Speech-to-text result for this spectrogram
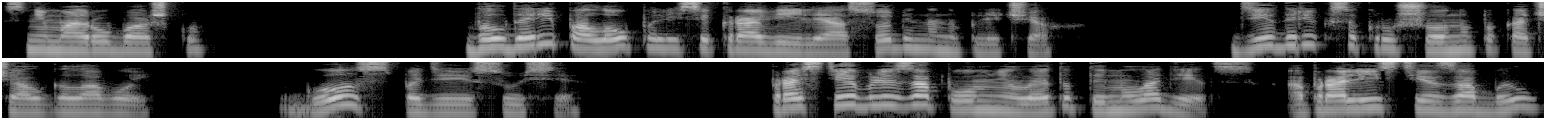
снимай рубашку». Волдари полопались и кровили, особенно на плечах. Дидрик сокрушенно покачал головой. «Господи Иисусе!» «Про стебли запомнил, это ты молодец. А про листья забыл?»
